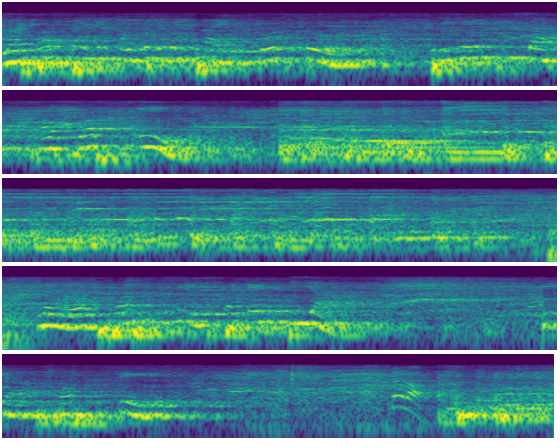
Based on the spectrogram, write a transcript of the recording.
Nampak saja menggunakan kain musuh Bila kita awas ini Nampak saja pakai dia Dia awas ini Jalan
